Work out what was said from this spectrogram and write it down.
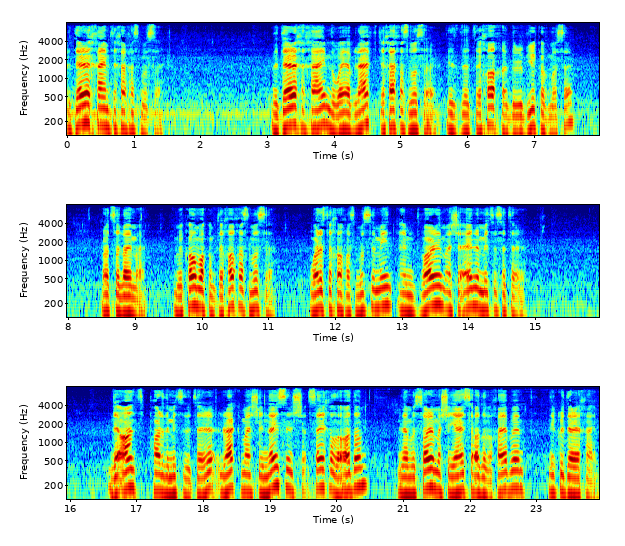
The derech chaim techachas musar. The derech the way of life, techachas musar, is the techacha, the rebuke of musar. Ratza loymar. Mikol makom techachas musar. What does techachas musar mean? Hem dvarim asher ena mitzvah satara. They aren't part of the mitzvah of the Torah. Rak mashe noisin seichel ha'adam min ha'musarim asher yaisa adam v'chayabim nikru derech chaim.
